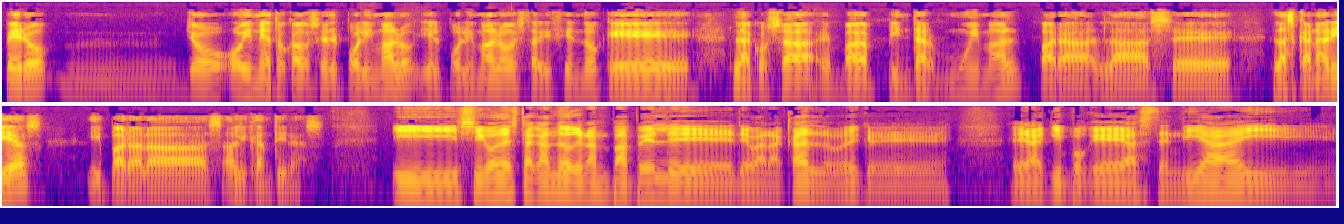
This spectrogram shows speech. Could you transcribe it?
pero mm, yo hoy me ha tocado ser el polimalo y el polimalo está diciendo que la cosa va a pintar muy mal para las, eh, las Canarias y para las alicantinas. Y sigo destacando el gran papel de, de Baracaldo, ¿eh? que era equipo que ascendía y,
